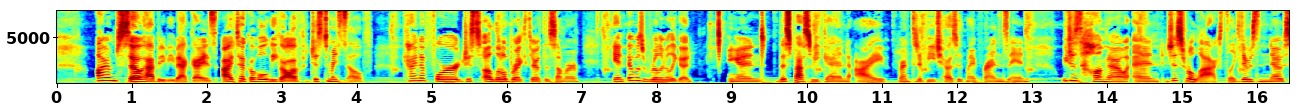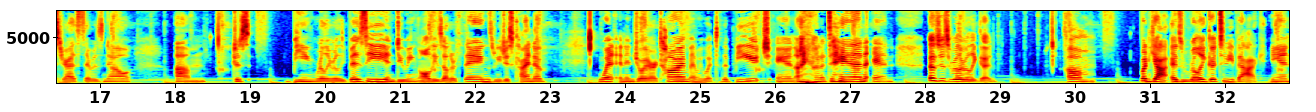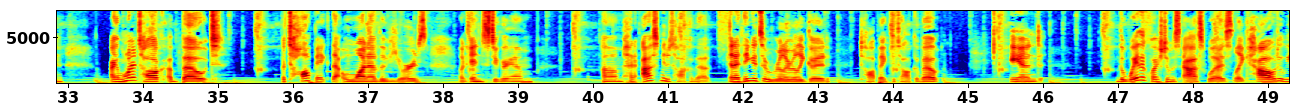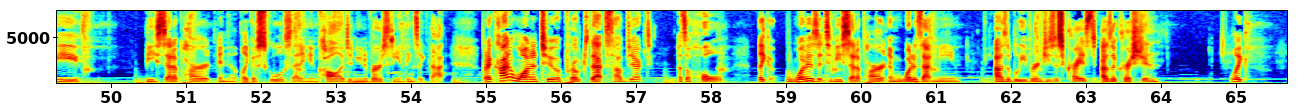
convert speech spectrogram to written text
I'm so happy to be back, guys. I took a whole week off just to myself, kind of for just a little break throughout the summer, and it was really, really good. And this past weekend, I rented a beach house with my friends and we just hung out and just relaxed. Like, there was no stress, there was no um, just being really, really busy and doing all these other things. We just kind of went and enjoyed our time and we went to the beach and I got a tan and it was just really really good. Um but yeah, it's really good to be back and I want to talk about a topic that one of the viewers on Instagram um, had asked me to talk about. And I think it's a really, really good topic to talk about. And the way the question was asked was like, how do we be set apart in like a school setting in college and university and things like that. But I kind of wanted to approach that subject as a whole. Like, what is it to be set apart, and what does that mean as a believer in Jesus Christ, as a Christian? Like,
